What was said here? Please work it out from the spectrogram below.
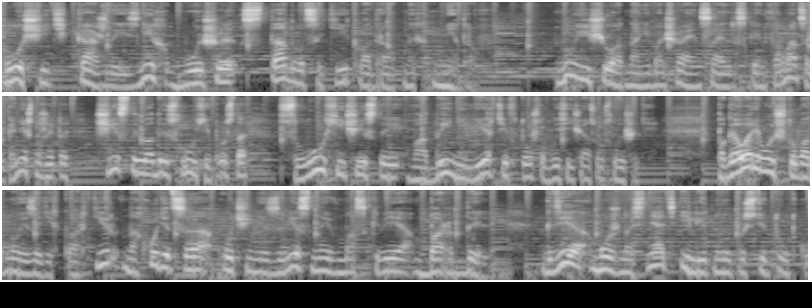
Площадь каждой из них больше 120 квадратных метров. Ну и еще одна небольшая инсайдерская информация. Конечно же, это чистой воды слухи, просто слухи чистой воды, не верьте в то, что вы сейчас услышите. Поговаривают, что в одной из этих квартир находится очень известный в Москве бордель, где можно снять элитную проститутку.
